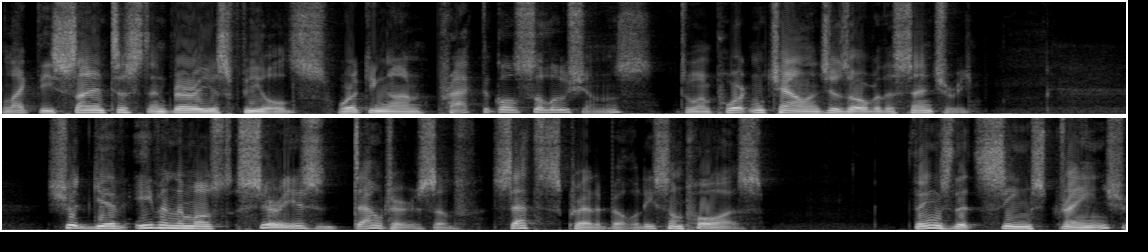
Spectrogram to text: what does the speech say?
like these scientists in various fields working on practical solutions to important challenges over the century should give even the most serious doubters of Seth's credibility some pause. Things that seem strange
